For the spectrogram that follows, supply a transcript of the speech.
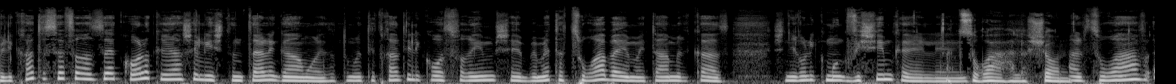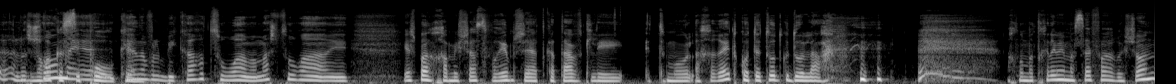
ולקראת הספר הזה, כל הקריאה שלי השתנתה לגמרי. זאת אומרת, התחלתי לקרוא ספרים שבאמת הצורה בהם הייתה המרכז, שנראו לי כמו כבישים כאלה. הצורה, הלשון. הצורה, הלשון. לא רק הסיפור, כן. כן, אבל בעיקר הצורה, ממש צורה. יש בה חמישה ספרים שאת כתבת לי אתמול, אחרי התקוטטות גדולה. אנחנו מתחילים עם הספר הראשון,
